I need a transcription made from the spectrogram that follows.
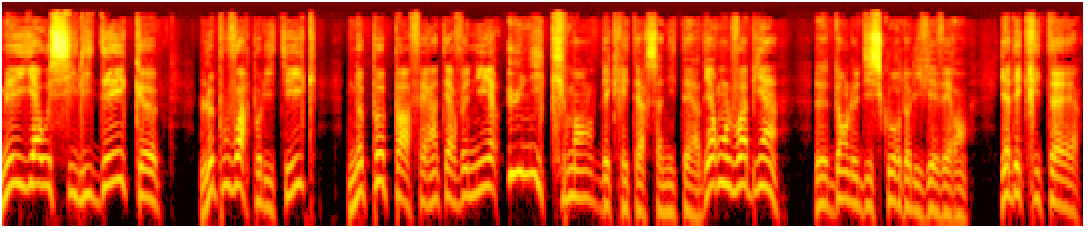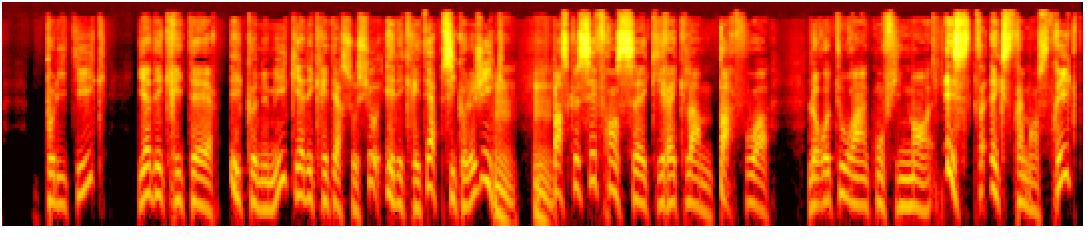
Mais il y a aussi l'idée que le pouvoir politique ne peut pas faire intervenir uniquement des critères sanitaires. D'ailleurs, on le voit bien euh, dans le discours d'Olivier Véran. Il y a des critères politiques, il y a des critères économiques, il y a des critères sociaux et des critères psychologiques. Hum, hum. Parce que ces Français qui réclament parfois le retour à un confinement extrêmement strict,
